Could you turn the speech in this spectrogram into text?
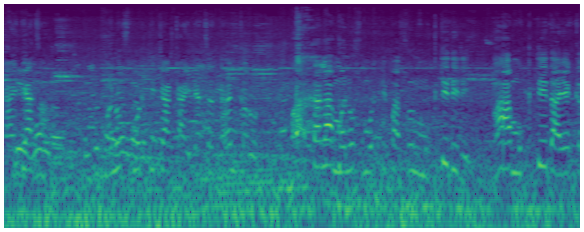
कायद्याचं मनुस्मृतीच्या कायद्याचं दहन करून भारताला मनुस्मृतीपासून मुक्ती दिली. हा मुक्तीदायक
